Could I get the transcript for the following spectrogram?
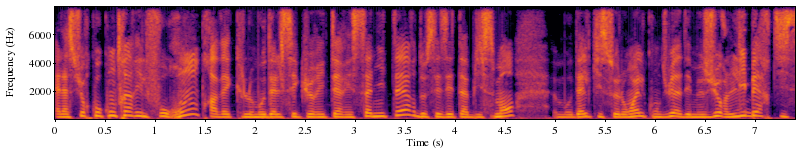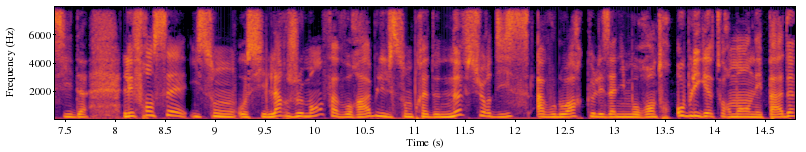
Elle assure qu'au contraire, il faut rompre avec le modèle sécuritaire et sanitaire de ces établissements, modèle qui selon elle conduit à des mesures liberticides. Les Français y sont aussi largement favorables, ils sont près de 9 sur 10 à vouloir que les animaux rentrent obligatoirement en EHPAD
